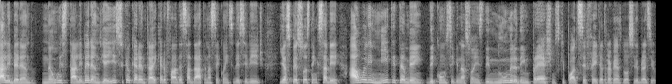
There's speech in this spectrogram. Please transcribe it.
Está liberando? Não está liberando. E é isso que eu quero entrar e quero falar dessa data na sequência desse vídeo. E as pessoas têm que saber, há um limite também de consignações, de número de empréstimos que pode ser feito através do Auxílio Brasil.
